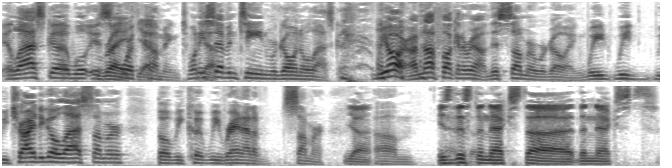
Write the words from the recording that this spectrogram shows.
Alaska will is Right, forthcoming. yeah. 2017, we're going to Alaska. we are. I'm not fucking around. This summer we're going. We we we tried to go last summer, but we could we ran out of summer. Yeah. Um, Is and, this uh, the next uh, the next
